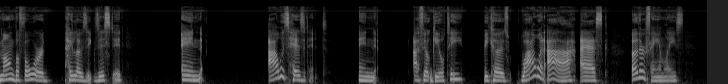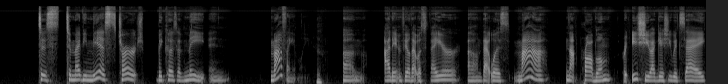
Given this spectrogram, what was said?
Long before Halos existed, and I was hesitant, and I felt guilty because why would I ask other families to to maybe miss church because of me and my family? Um, I didn't feel that was fair. Um, that was my not problem or issue, I guess you would say,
